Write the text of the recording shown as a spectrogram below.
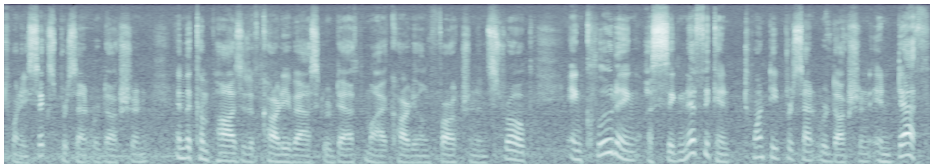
26% reduction in the composite of cardiovascular death, myocardial infarction, and stroke, including a significant 20% reduction in death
